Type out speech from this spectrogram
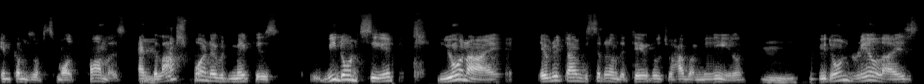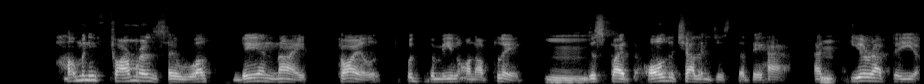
incomes of small farmers? And hmm. the last point I would make is we don't see it. You and I, every time we sit on the table to have a meal, hmm. we don't realize how many farmers have worked day and night, toil put the meal on our plate, mm. despite all the challenges that they have. And mm. year after year,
